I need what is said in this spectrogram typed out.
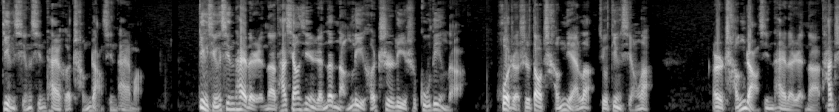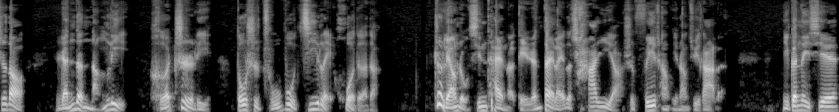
定型心态和成长心态吗？定型心态的人呢，他相信人的能力和智力是固定的，或者是到成年了就定型了。而成长心态的人呢，他知道人的能力和智力。都是逐步积累获得的，这两种心态呢，给人带来的差异啊是非常非常巨大的。你跟那些，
